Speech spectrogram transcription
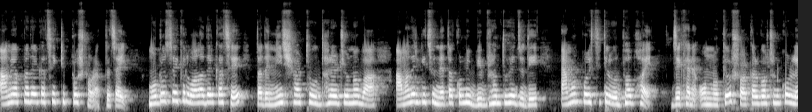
আমি আপনাদের কাছে একটি প্রশ্ন রাখতে চাই। মোটরসাইকেলওয়ালাদের কাছে তাদের নিজ স্বার্থ উদ্ধারের জন্য বা আমাদের কিছু নেতাকর্মী বিভ্রান্ত হয়ে যদি এমন পরিস্থিতির উদ্ভব হয় যেখানে অন্য কেউ সরকার গঠন করলে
